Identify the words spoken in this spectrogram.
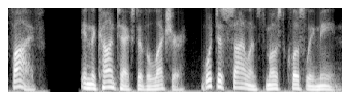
Five. In the context of the lecture, what does silenced most closely mean?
